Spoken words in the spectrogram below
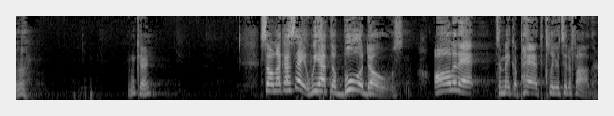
Uh, okay. So, like I say, we have to bulldoze all of that to make a path clear to the Father.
